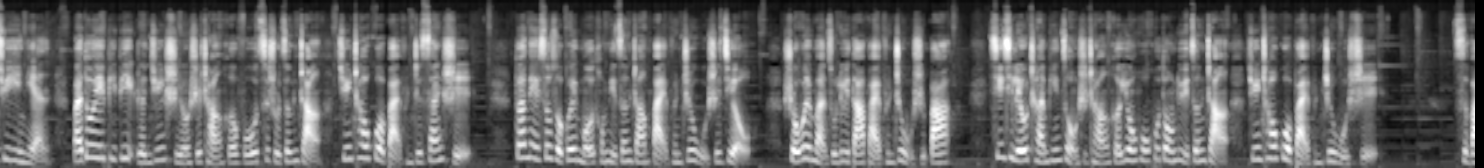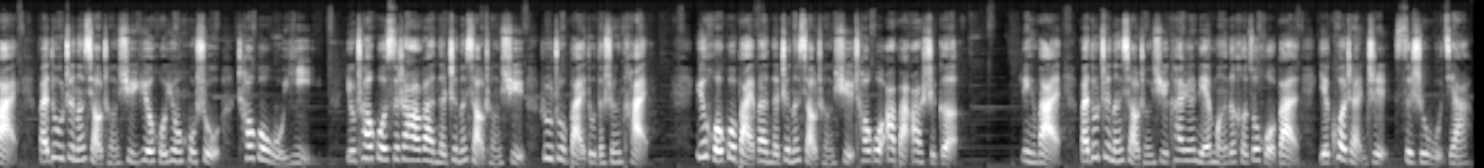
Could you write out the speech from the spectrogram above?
去一年，百度 APP 人均使用时长和服务次数增长均超过百分之三十，端内搜索规模同比增长百分之五十九，首位满足率达百分之五十八，信息流产品总时长和用户互动率增长均超过百分之五十。此外，百度智能小程序月活用户数超过五亿，有超过四十二万的智能小程序入驻百度的生态，月活过百万的智能小程序超过二百二十个。另外，百度智能小程序开源联盟的合作伙伴也扩展至四十五家。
